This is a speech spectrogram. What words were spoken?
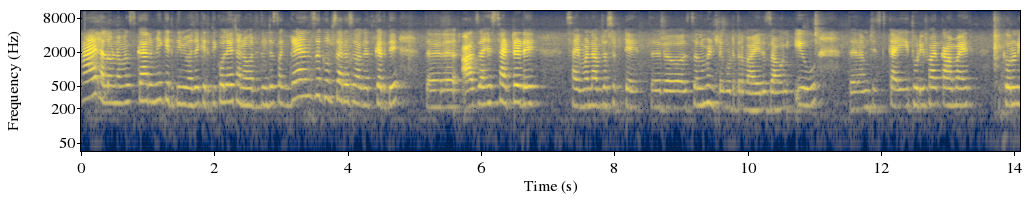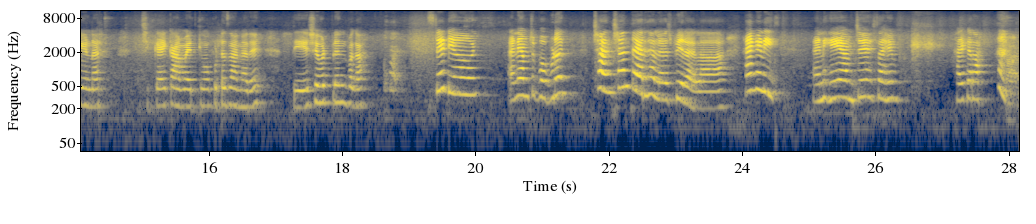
हाय हॅलो नमस्कार. मी कीर्ती मी माझ्या कीर्ती कोले या चॅनलवरती तुमच्या सगळ्यांचं खूप सारं स्वागत करते. तर आज आहे सॅटर्डे. साहेबांना आमच्या सुट्टी आहे. तर चल म्हटलं कुठं तर बाहेर जाऊन येऊ. तर आमची काही थोडीफार कामं आहेत ती करून येणार. जी काही कामं आहेत किंवा कुठं जाणार आहे ते शेवटपर्यंत बघा. स्टेट येऊन आणि आमचं बबडं छान छान तयार झालं आज फिरायला. हाय का नाही? आणि हे आमचे साहेब. हाय करा.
